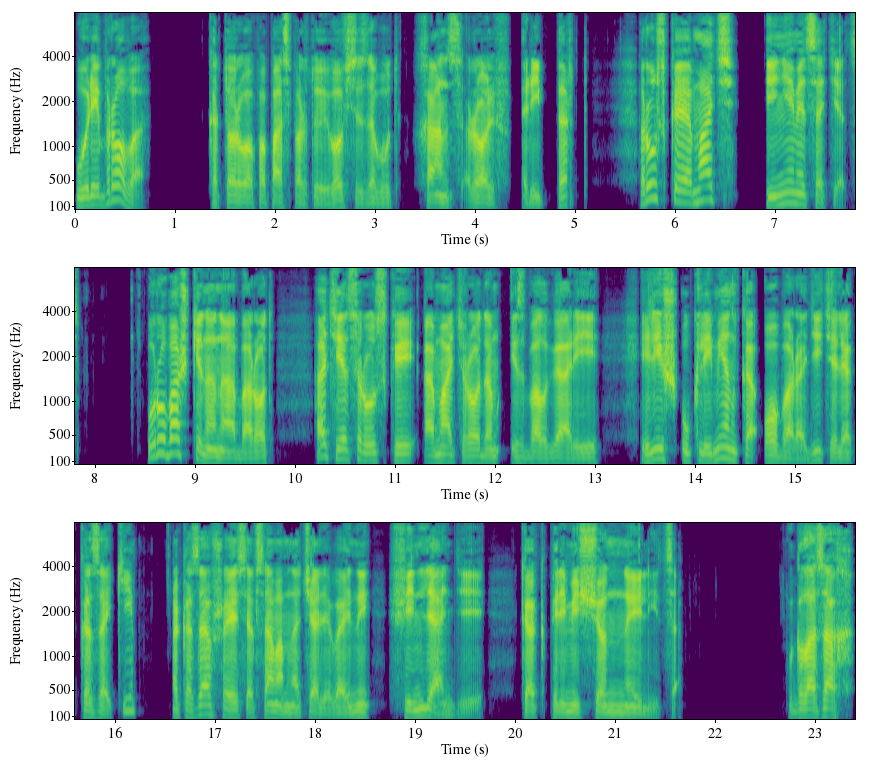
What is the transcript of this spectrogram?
У Реброва, которого по паспорту и вовсе зовут Ханс Рольф Рипперт, русская мать и немец-отец. У Рубашкина, наоборот, отец русский, а мать родом из Болгарии, и лишь у Клименко оба родителя казаки, оказавшиеся в самом начале войны в Финляндии, как перемещенные лица. В глазах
